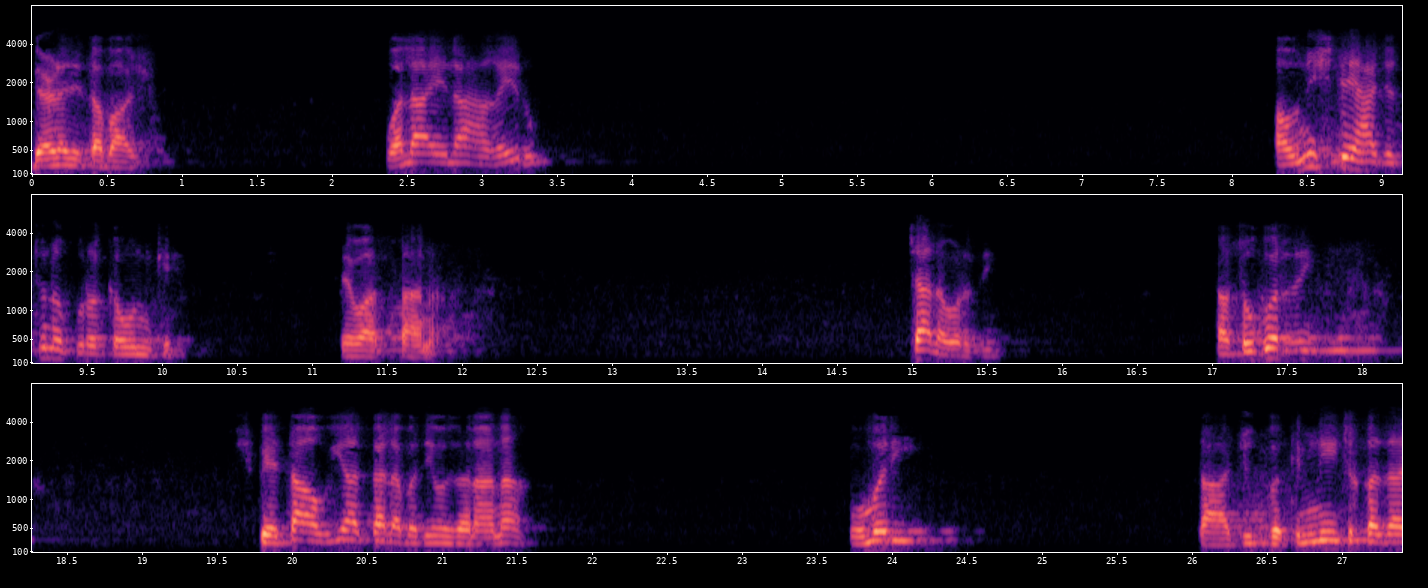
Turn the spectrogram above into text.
بیړه دې تباش ولا اله غیر او نشته حاجتونه پوره کون کې سواستانه چاله ورځي تاسو ګورځي شپېتا او یا کله به دیو زنانا عمري تهجد به کمنی چې قضا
